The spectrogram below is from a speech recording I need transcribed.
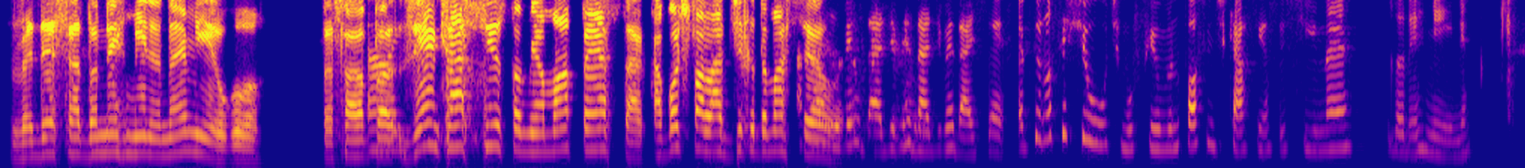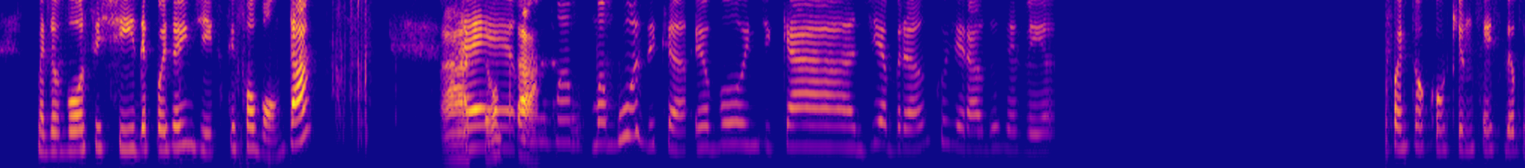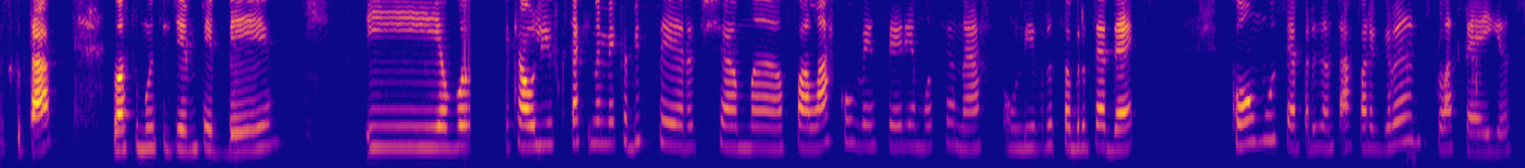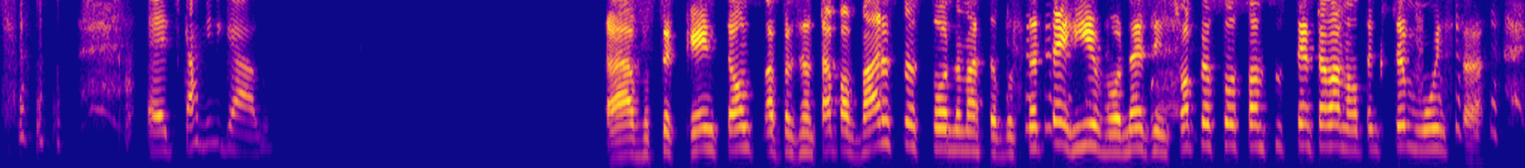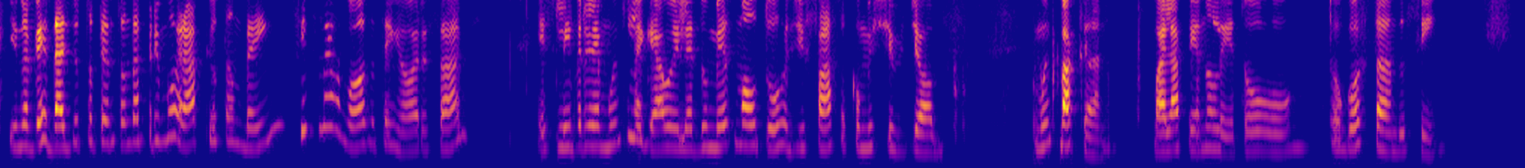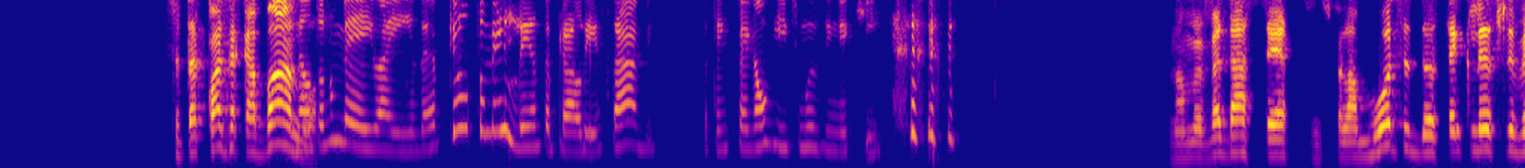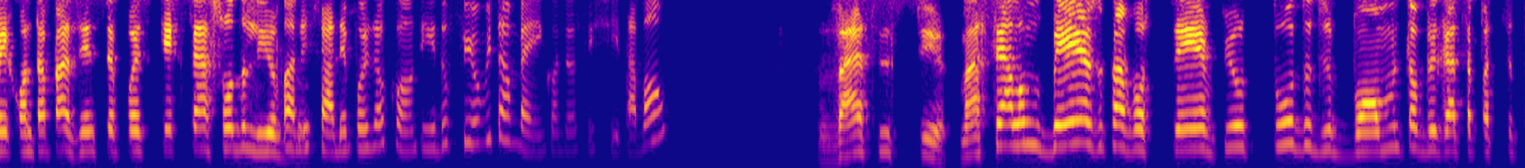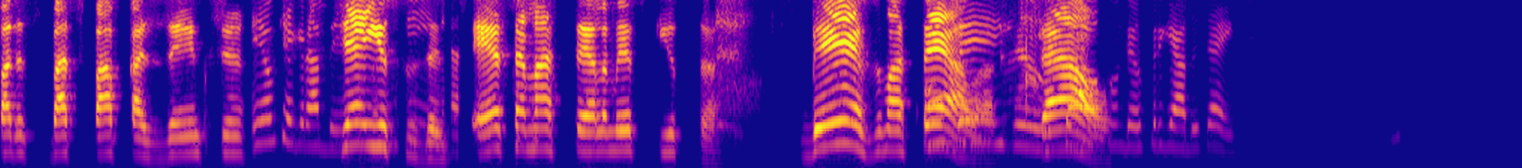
Vai deixar a Dona Hermínia, né, amigo? Pra falar pra... Gente, assista minha maior peça. Acabou de falar a dica da ai, é Marcela. verdade, é verdade, é verdade. É é porque eu não assisti o último filme, eu não posso indicar sem assistir, né, Dona Hermínia? Mas eu vou assistir e depois eu indico, se for bom, tá? Ah, então É, tá. uma, uma música, eu vou indicar Dia Branco, Geraldo Azevedo. Quando tocou aqui, não sei se deu para escutar. Gosto muito de MPB. E eu vou indicar o livro que está aqui na minha cabeceira, que chama Falar, Convencer e Emocionar, um livro sobre o TEDx. Como se apresentar para grandes plateias. é de Carmine Galo. Ah, você quer então apresentar para várias pessoas, né, Marcela? Você é terrível, né, gente? Uma pessoa só não sustenta ela, não, tem que ser muita. E na verdade eu estou tentando aprimorar, porque eu também fico nervosa, tem horas, sabe? Esse livro é muito legal, ele é do mesmo autor de Faça como Steve Jobs. Muito bacana. Vale a pena ler. Tô, tô gostando, sim. Você tá quase Não, acabando? tô no meio ainda. É porque eu tô meio lenta para ler, sabe? Eu tenho que pegar um ritmozinho aqui. Não, mas vai dar certo, gente. Pelo amor de Deus, tem que ler esse livro e contar pra gente depois o que, que você achou do Pode livro. deixar, depois eu conto. E do filme também, quando eu assistir, tá bom? Vai assistir. Marcela, um beijo pra você, viu? Tudo de bom. Muito obrigado por participar desse bate-papo com a gente. Eu que E agradeço, é Dona isso, Hermínia. gente. Essa é a Marcela Mesquita. Beijo, Um Marcela. beijo. Tchau, Tchau. com Deus. Obrigada, gente.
